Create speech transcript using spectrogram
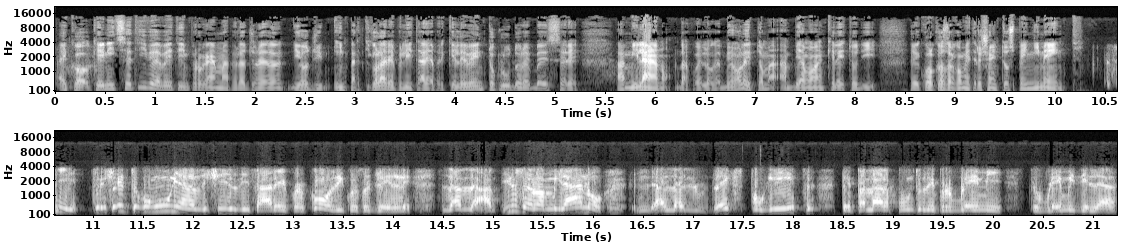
Ecco, che iniziative avete in programma per la giornata di oggi, in particolare per l'Italia? Perché l'evento clou dovrebbe essere a Milano, da quello che abbiamo letto, ma abbiamo anche letto di eh, qualcosa come 300 spegnimenti. Sì, 300 comuni hanno deciso di fare qualcosa di questo genere. io sarò a Milano all'Expo Gate per parlare appunto dei problemi, problemi della,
